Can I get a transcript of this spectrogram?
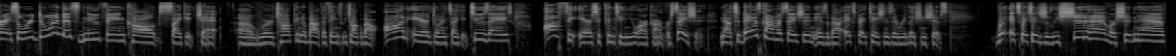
All right, so we're doing this new thing called Psychic Chat. Uh, we're talking about the things we talk about on air during Psychic Tuesdays, off the air to continue our conversation. Now, today's conversation is about expectations and relationships. What expectations we should have or shouldn't have.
